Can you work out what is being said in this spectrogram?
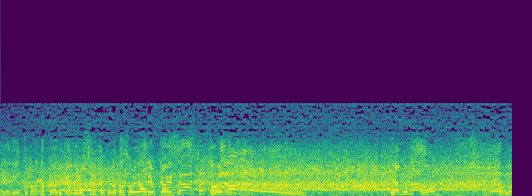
Hay aliento para Católica, Gorosito, pelota solidaria, un cabezazo, ¡Gol! Y anulado. No, no,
